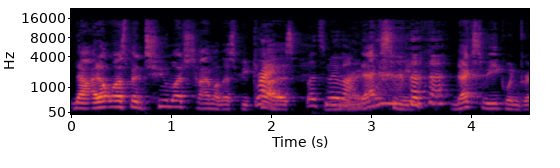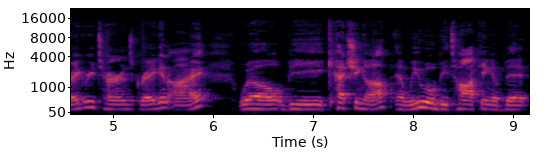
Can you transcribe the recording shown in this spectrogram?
now I don't want to spend too much time on this because right. Let's move on. next week, next week when Greg returns, Greg and I will be catching up, and we will be talking a bit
